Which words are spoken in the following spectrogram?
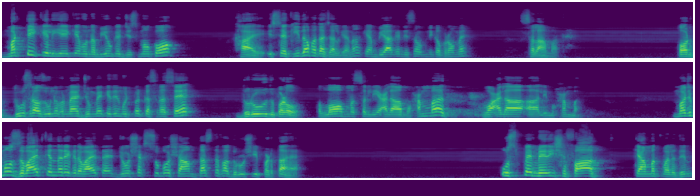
مٹی کے لیے کہ وہ نبیوں کے جسموں کو کھائے۔ اس سے عقیدہ پتہ چل گیا نا کہ انبیاء کے جسم اپنی قبروں میں سلامت ہے اور دوسرا حضور نے فرمایا، جمعے کے دن مجھ پر کثرت سے درود پڑھو۔ اللہ صلی علی محمد وعلی آل محمد۔ مجموع زوائد کے اندر ایک روایت ہے، جو شخص صبح شام دس دفعہ دروشی پڑھتا ہے۔ اس پہ میری شفاعت قیامت والے دن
